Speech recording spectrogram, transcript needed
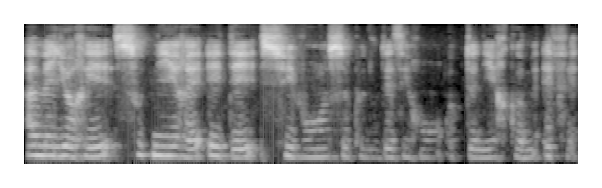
améliorer, soutenir et aider suivant ce que nous désirons obtenir comme effet.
